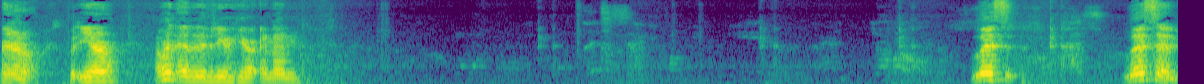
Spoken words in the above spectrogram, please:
I don't know. But you know, I'm gonna end the video here and then Listen Listen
